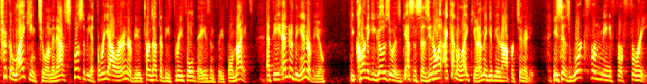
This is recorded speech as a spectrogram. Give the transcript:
took a liking to him. And it was supposed to be a three hour interview. Turns out to be three full days and three full nights. At the end of the interview, he, Carnegie goes to his guest and says, You know what? I kind of like you, and I'm going to give you an opportunity. He says, Work for me for free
